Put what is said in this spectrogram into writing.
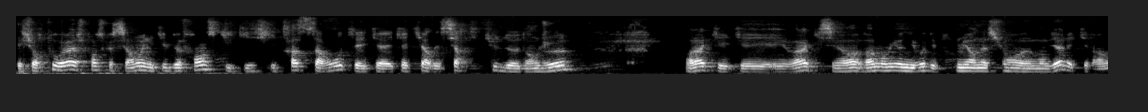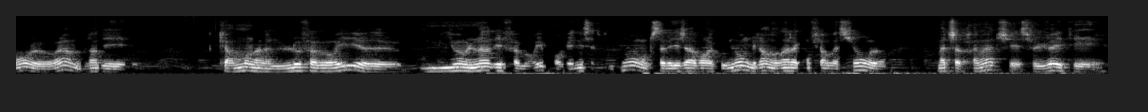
Et surtout, voilà, je pense que c'est vraiment une équipe de France qui, trace sa route et qui, qui, acquiert des certitudes dans le jeu. Voilà, qui, qui, voilà, qui s'est vraiment mis au niveau des toutes meilleures nations euh, mondiales et qui est vraiment euh, voilà, l'un des, clairement le favori, euh, au minimum l'un des favoris pour gagner cette Coupe du Monde. On le savait déjà avant la Coupe du Monde, mais là on en a la confirmation euh, match après match et celui-là était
